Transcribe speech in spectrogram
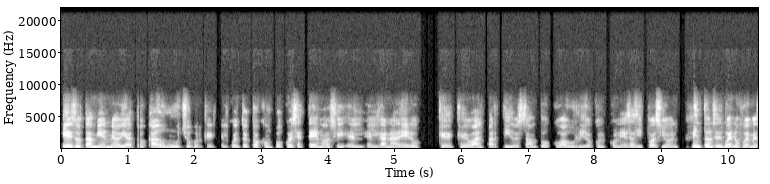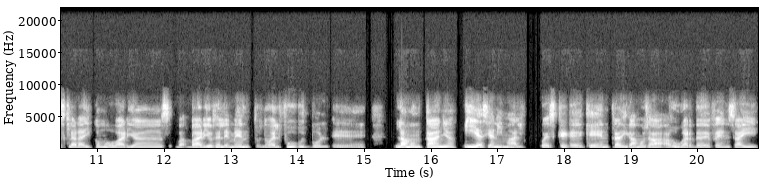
eso también me había tocado mucho porque el cuento toca un poco ese tema, ¿sí? el, el ganadero que, que, va al partido está un poco aburrido con, con esa situación. Entonces, bueno, fue mezclar ahí como varias, varios elementos, ¿no? El fútbol, eh, la montaña y ese animal pues que, que entra, digamos, a, a, jugar de defensa y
